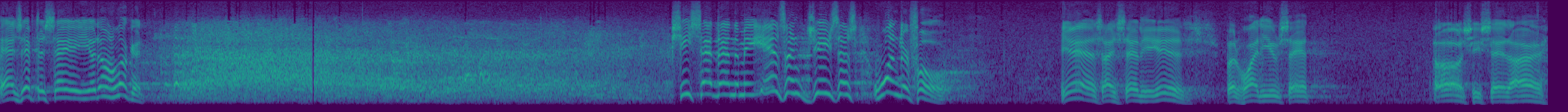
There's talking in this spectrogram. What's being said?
As if to say, You don't look it. She said then to me, Isn't Jesus wonderful? Yes, I said, He is. But why do you say it? Oh, she said, I,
